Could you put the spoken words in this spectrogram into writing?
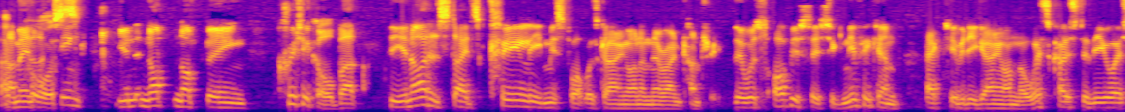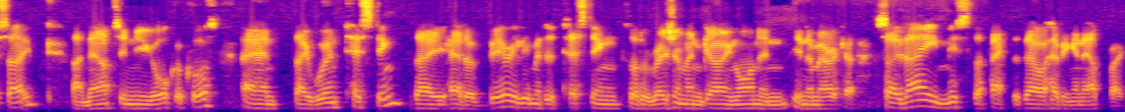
Of I mean, course. I think not not being critical, but the United States clearly missed what was going on in their own country. There was obviously significant activity going on the west coast of the USA. Uh, now it's in New York, of course, and they weren't testing. They had a very limited testing sort of regimen going on in, in America. So they missed the fact that they were having an outbreak,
